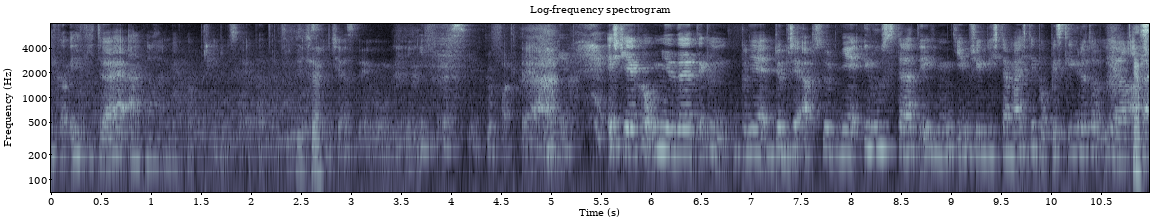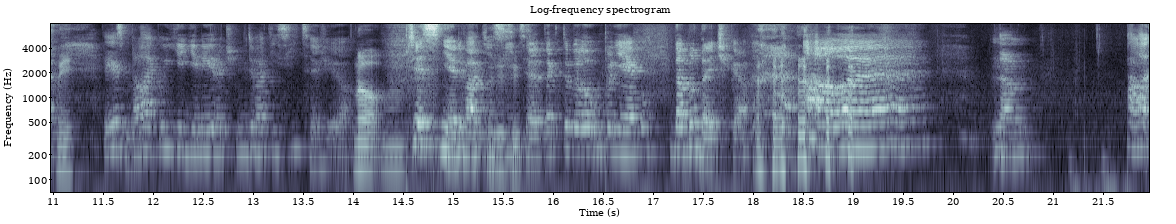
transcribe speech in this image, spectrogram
jako jaký to je, a no, jako přijdu si jako to Dítě. současné umění, prostě jako fakt reálně. Ještě jako u mě to je takový úplně dobře absurdně ilustrativní tím, že když tam máš ty popisky, kdo to udělal, a tak, Jasný. tak jsem byla jako jediný ročník 2000, že jo? No, mm, Přesně 2000, 2000. tak to bylo úplně jako double Bčka. Ale, no, ale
